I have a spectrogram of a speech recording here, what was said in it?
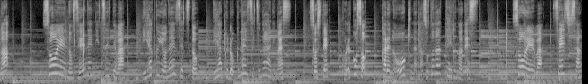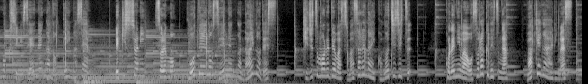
が宗英の青年については204年説と206年説があります。そしてこれこそ彼の大きな謎となっているのです。宗英は聖史三国志に青年が載っていません。歴史書にそれも皇帝の青年がないのです。記述漏れでは済まされないこの事実。これにはおそらくですが訳があります。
